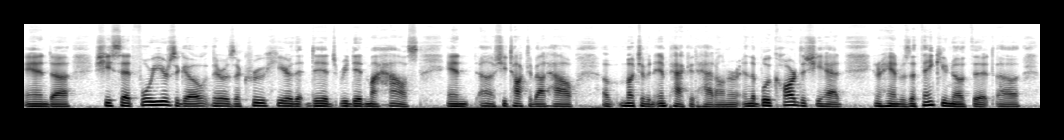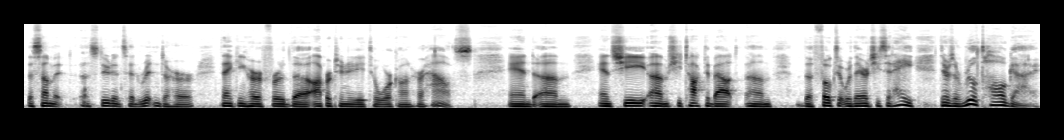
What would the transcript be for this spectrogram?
And uh, she said four years ago there was a crew here that did redid my house, and uh, she talked about how uh, much of an impact it had on her. And the blue card that she had in her hand was a thank you note that uh, the summit uh, students had written to her, thanking her for the opportunity to work on her house. And um, and she um, she talked about um, the folks that were there, and she said, "Hey, there's a real tall guy."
